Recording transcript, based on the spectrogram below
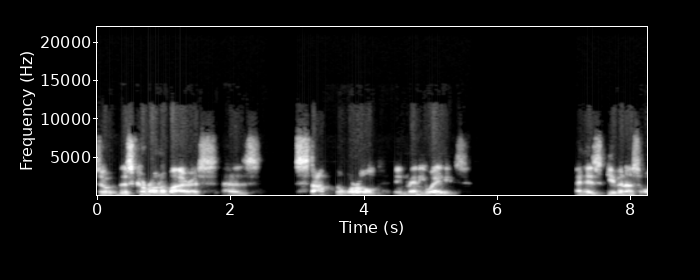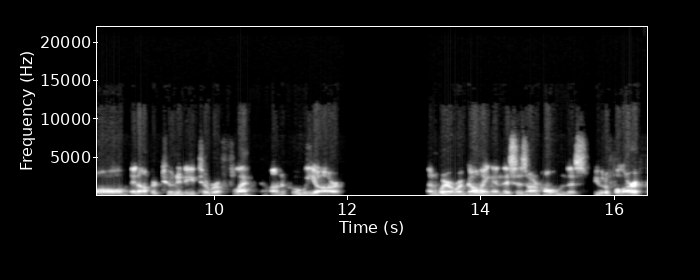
So, this coronavirus has stopped the world in many ways and has given us all an opportunity to reflect on who we are and where we're going. And this is our home, this beautiful earth.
